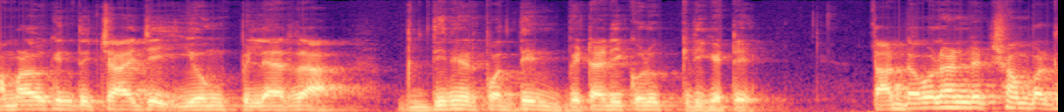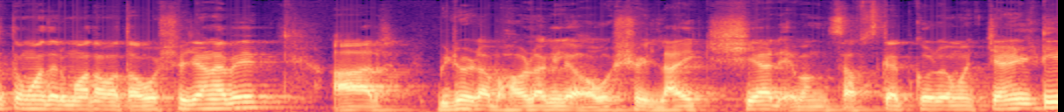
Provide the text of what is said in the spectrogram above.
আমরাও কিন্তু চাই যে ইয়ং প্লেয়াররা দিনের পর দিন বেটারি করুক ক্রিকেটে তার ডবল হান্ড্রেড সম্পর্কে তোমাদের মতামত অবশ্যই জানাবে। আর ভিডিওটা ভালো লাগলে অবশ্যই লাইক শেয়ার এবং সাবস্ক্রাইব করবে আমার চ্যানেলটি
